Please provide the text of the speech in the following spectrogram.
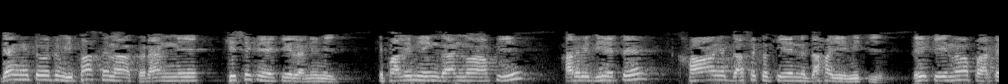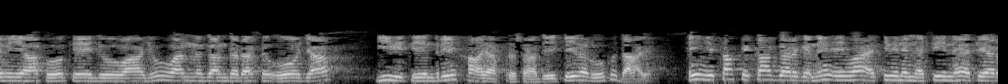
දැන් එතකොට විපස්සනා කරන්නේ කිසකේ කියලා නෙමෙයි. ඒ පළමුවෙන් ගන්නවා අපි අර විදිහට කාය දශක කියන 10 මිතිය. ඒ කියනවා පඨවි ආපෝ තේජෝ වායෝ වන්න ගන්ධ රස ඕජා ජීවිතේන්ද්‍රේ කාය ප්‍රසාදේ කියලා රූප 10. එයින් එකක් එකක් අරගෙන ඒවා ඇති වෙන නැති නැති අර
